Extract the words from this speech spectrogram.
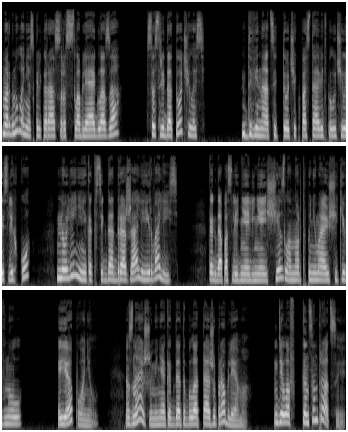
Моргнула несколько раз, расслабляя глаза, сосредоточилась. Двенадцать точек поставить получилось легко, но линии, как всегда, дрожали и рвались. Когда последняя линия исчезла, Норт, понимающе кивнул. «Я понял. Знаешь, у меня когда-то была та же проблема. Дело в концентрации.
